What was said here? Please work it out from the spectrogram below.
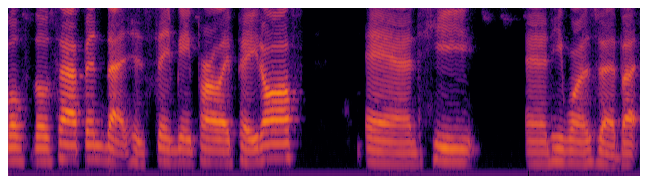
Both of those happened. That his same game parlay paid off, and he and he won his bet. But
